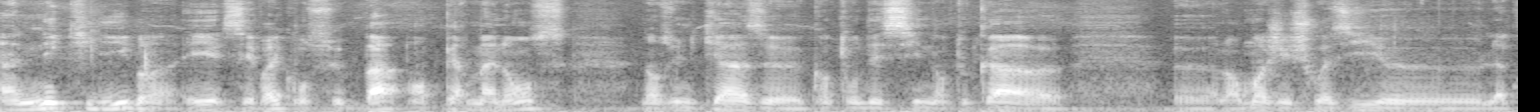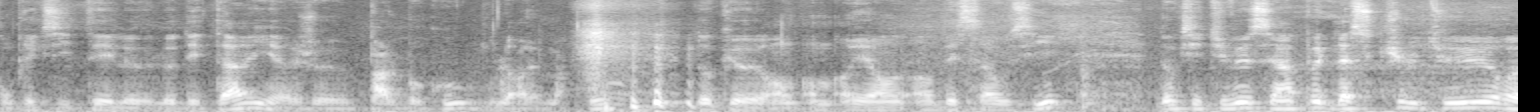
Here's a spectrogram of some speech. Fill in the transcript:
un équilibre. Et c'est vrai qu'on se bat en permanence dans une case euh, quand on dessine, en tout cas. euh, euh, alors moi j'ai choisi euh, la complexité, le, le détail. Je parle beaucoup, vous l'aurez remarqué. Donc euh, en, en- et en- en dessin aussi. Donc si tu veux, c'est un peu de la sculpture.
